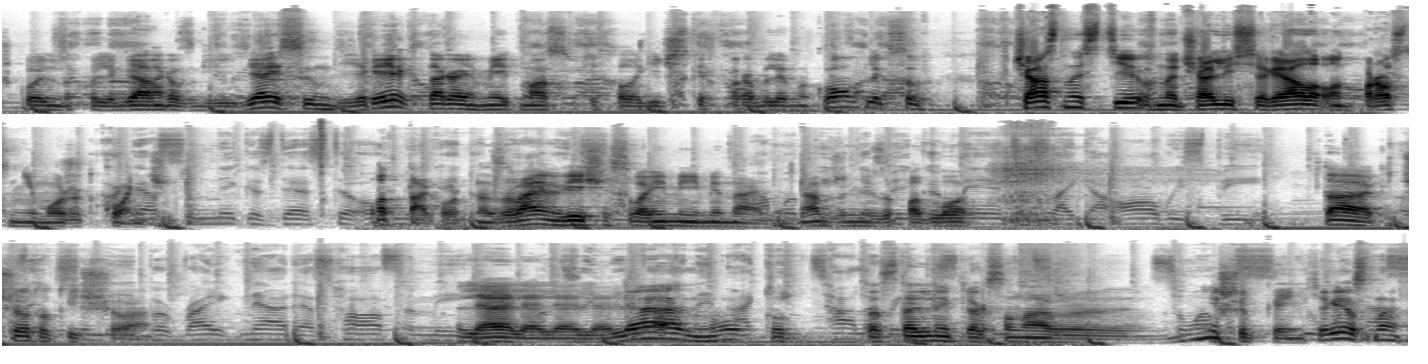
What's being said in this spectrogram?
школьный хулиган, разгильдяй, сын директора, имеет массу психологических проблем и комплексов. В частности, в начале сериала он просто не может кончить. Вот так вот, называем вещи своими именами. Нам же не западло. Так, что тут еще? Ля-ля-ля-ля-ля. Ну, тут остальные персонажи не шибко интересно.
